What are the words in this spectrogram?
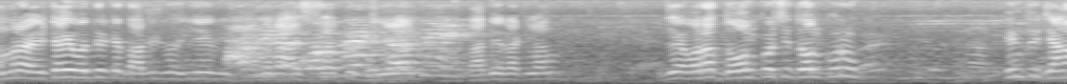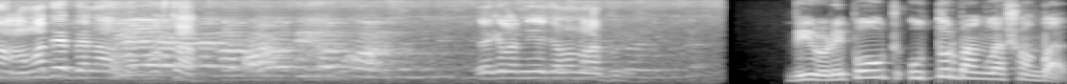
আমরা এটাই ওদেরকে দাবি ইয়ে আমরা সাহেবকে বললাম, দাবি রাখলাম, যে ওরা দল করছে, দল করুক। কিন্তু যেন আমাদের ব্যানার বা পোস্টার এগুলো নিয়ে যেন না ঘুরে। ব্যুরো রিপোর্ট, উত্তর বাংলা সংবাদ।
